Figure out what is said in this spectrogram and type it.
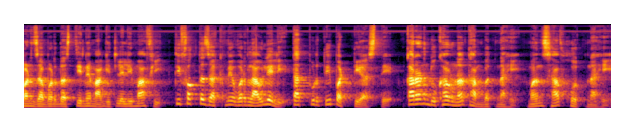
पण जबरदस्तीने मागितलेली माफी ती फक्त जखमेवर लावलेली तात्पुरती पट्टी असते. कारण दुखावणं थांबत नाही मन साफ होत नाही.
